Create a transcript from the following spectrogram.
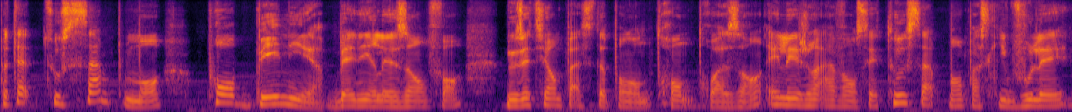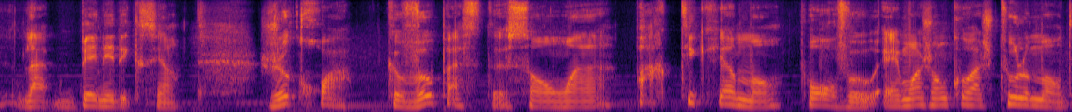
peut-être tout simplement pour bénir, bénir les enfants. Nous étions pasteurs pendant 33 ans et les gens avançaient tout simplement parce qu'ils voulaient la bénédiction. Je crois que vos pasteurs sont loin particulièrement pour vous. Et moi, j'encourage tout le monde.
